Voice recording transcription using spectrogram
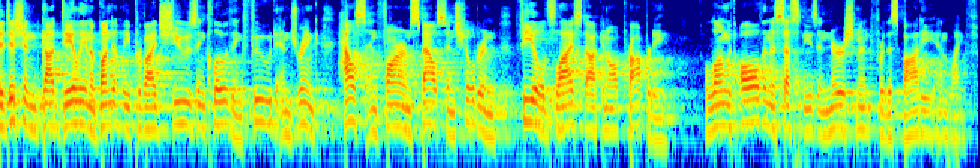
addition, God daily and abundantly provides shoes and clothing, food and drink, house and farm, spouse and children, fields, livestock, and all property, along with all the necessities and nourishment for this body and life.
